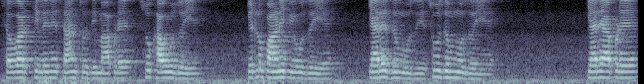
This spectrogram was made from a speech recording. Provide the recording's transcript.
સવારથી લઈને સાંજ સુધીમાં આપણે શું ખાવું જોઈએ? કેટલું પાણી પીવું જોઈએ? ક્યારે જમવું જોઈએ? શું જમવું જોઈએ? ક્યારે આપણે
